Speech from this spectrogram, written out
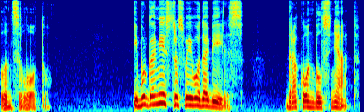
Ланцелоту. И бургомистра своего добились. Дракон был снят.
